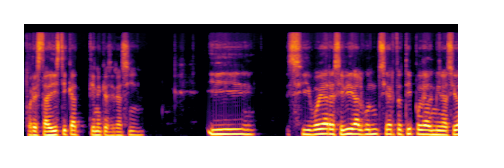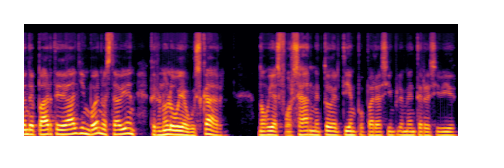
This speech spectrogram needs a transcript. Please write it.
por estadística, tiene que ser así. Y si voy a recibir algún cierto tipo de admiración de parte de alguien, bueno, está bien, pero no lo voy a buscar. No voy a esforzarme todo el tiempo para simplemente recibir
